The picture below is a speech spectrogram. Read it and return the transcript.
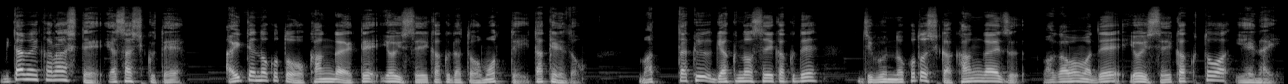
見た目からして優しくて相手のことを考えて良い性格だと思っていたけれど、全く逆の性格で自分のことしか考えずわがままで良い性格とは言えない。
